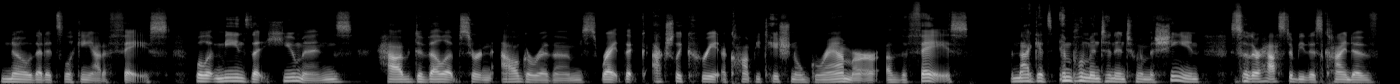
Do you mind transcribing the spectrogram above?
know that it's looking at a face? Well, it means that humans have developed certain algorithms, right, that actually create a computational grammar of the face. And that gets implemented into a machine. So there has to be this kind of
